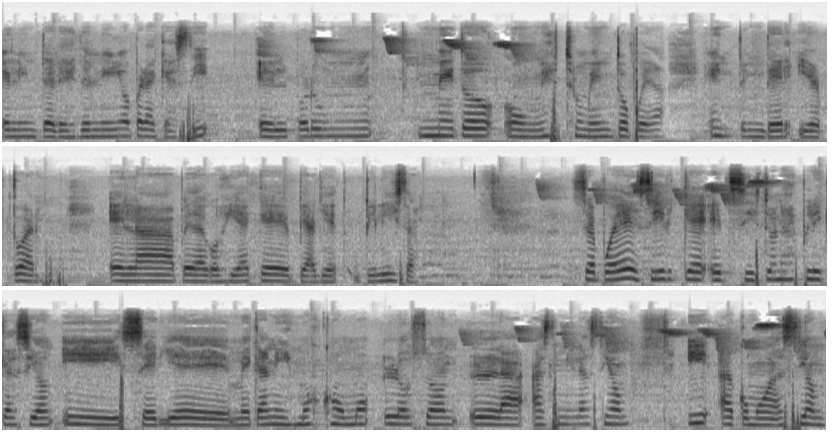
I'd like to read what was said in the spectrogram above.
el interés del niño para que así él por un método o un instrumento pueda entender y actuar en la pedagogía que Piaget utiliza. Se puede decir que existe una explicación y serie de mecanismos como lo son la asimilación y acomodación,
